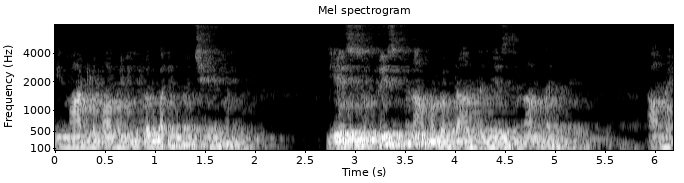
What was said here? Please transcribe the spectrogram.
ఈ మాటలు మా వినికిలో ఫలింప చేయమని ఏసు క్రీస్తు నామంలో ప్రార్థన చేస్తున్నాం తండ్రి. ఆమె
